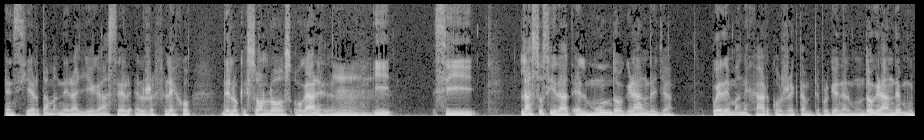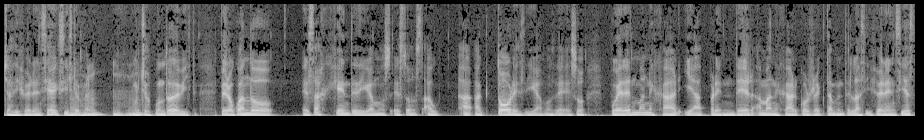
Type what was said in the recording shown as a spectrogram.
en cierta manera llega a ser el reflejo de lo que son los hogares. Mm. Y si la sociedad, el mundo grande ya, puede manejar correctamente, porque en el mundo grande muchas diferencias existen, muchos puntos de vista. Pero cuando esa gente, digamos, esos actores, digamos, de eso, pueden manejar y aprender a manejar correctamente las diferencias,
